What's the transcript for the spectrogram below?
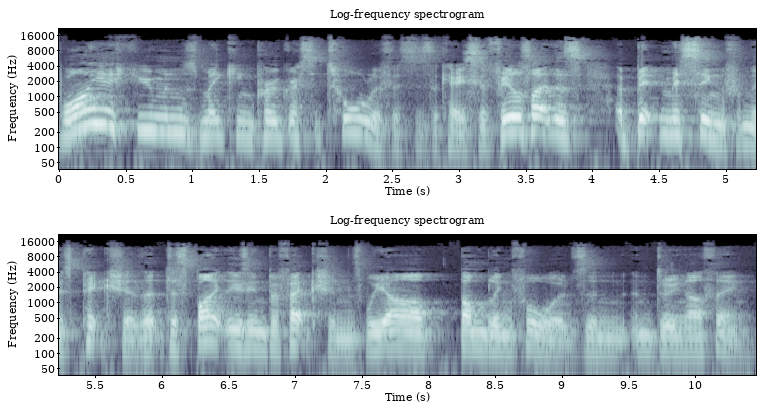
Why are humans making progress at all if this is the case? It feels like there's a bit missing from this picture that despite these imperfections, we are bumbling forwards and, and doing our thing.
